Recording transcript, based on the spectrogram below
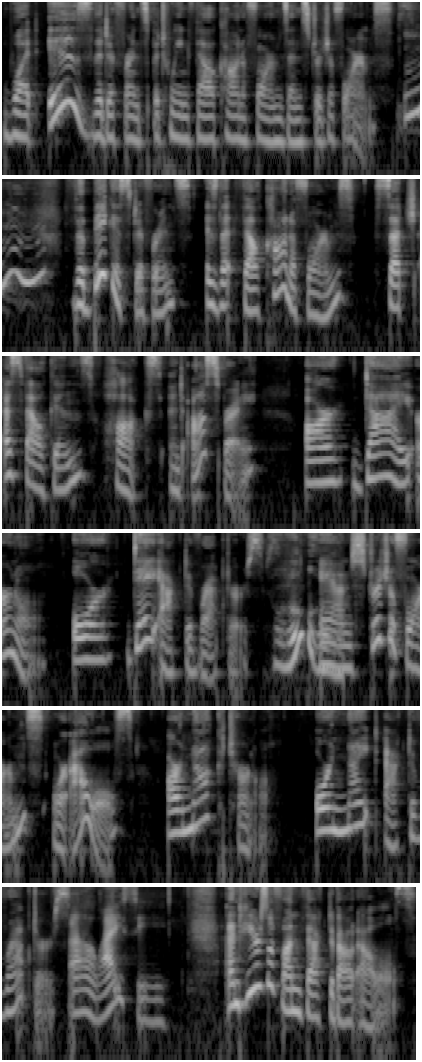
what is the difference between falconiforms and strigiforms? Mm. The biggest difference is that falconiforms, such as falcons, hawks, and osprey, are diurnal or day active raptors. And strigiforms, or owls, are nocturnal or night active raptors. Oh, I see. And here's a fun fact about owls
